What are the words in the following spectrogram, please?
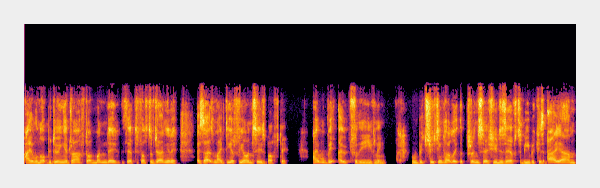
I will not be doing a draft on Monday, the 31st of January, as that is my dear fiance's birthday. I will be out for the evening. We'll be treating her like the princess she deserves to be because I am,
